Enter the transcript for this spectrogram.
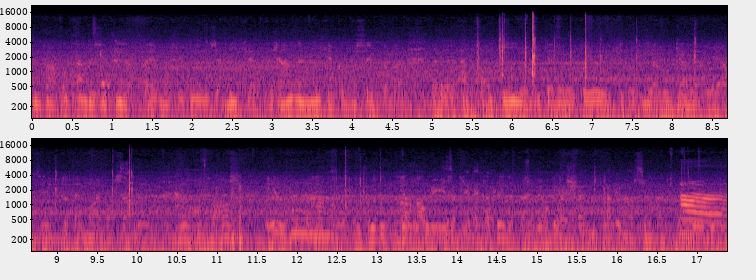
d'une part reprendre des études après. Moi j'ai des amis qui j'ai un ami qui a commencé comme euh, apprenti mécano et qui est devenu avocat derrière, c'est totalement impensable toujours en France et au départ, on peut devenir ah, le ah.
